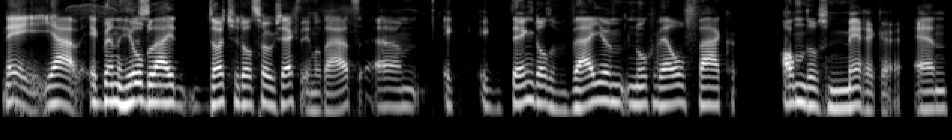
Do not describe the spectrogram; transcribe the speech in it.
Nee, ja, ik ben heel dus... blij dat je dat zo zegt, inderdaad. Um, ik, ik denk dat wij hem nog wel vaak anders merken. En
